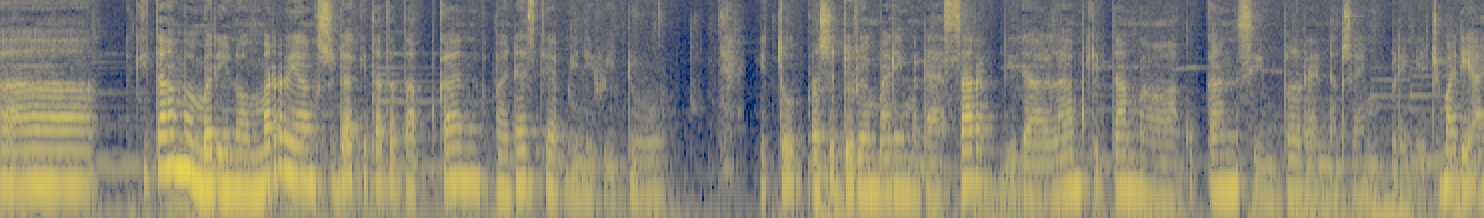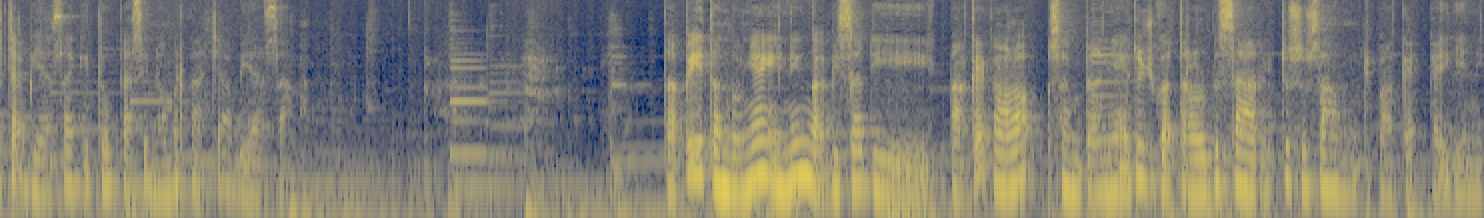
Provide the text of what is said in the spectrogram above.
uh, kita memberi nomor yang sudah kita tetapkan kepada setiap individu itu prosedur yang paling mendasar di dalam kita melakukan simple random sampling ya. Cuma di acak biasa gitu kasih nomor acak biasa. Tapi tentunya ini nggak bisa dipakai kalau sampelnya itu juga terlalu besar. Itu susah dipakai kayak gini.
